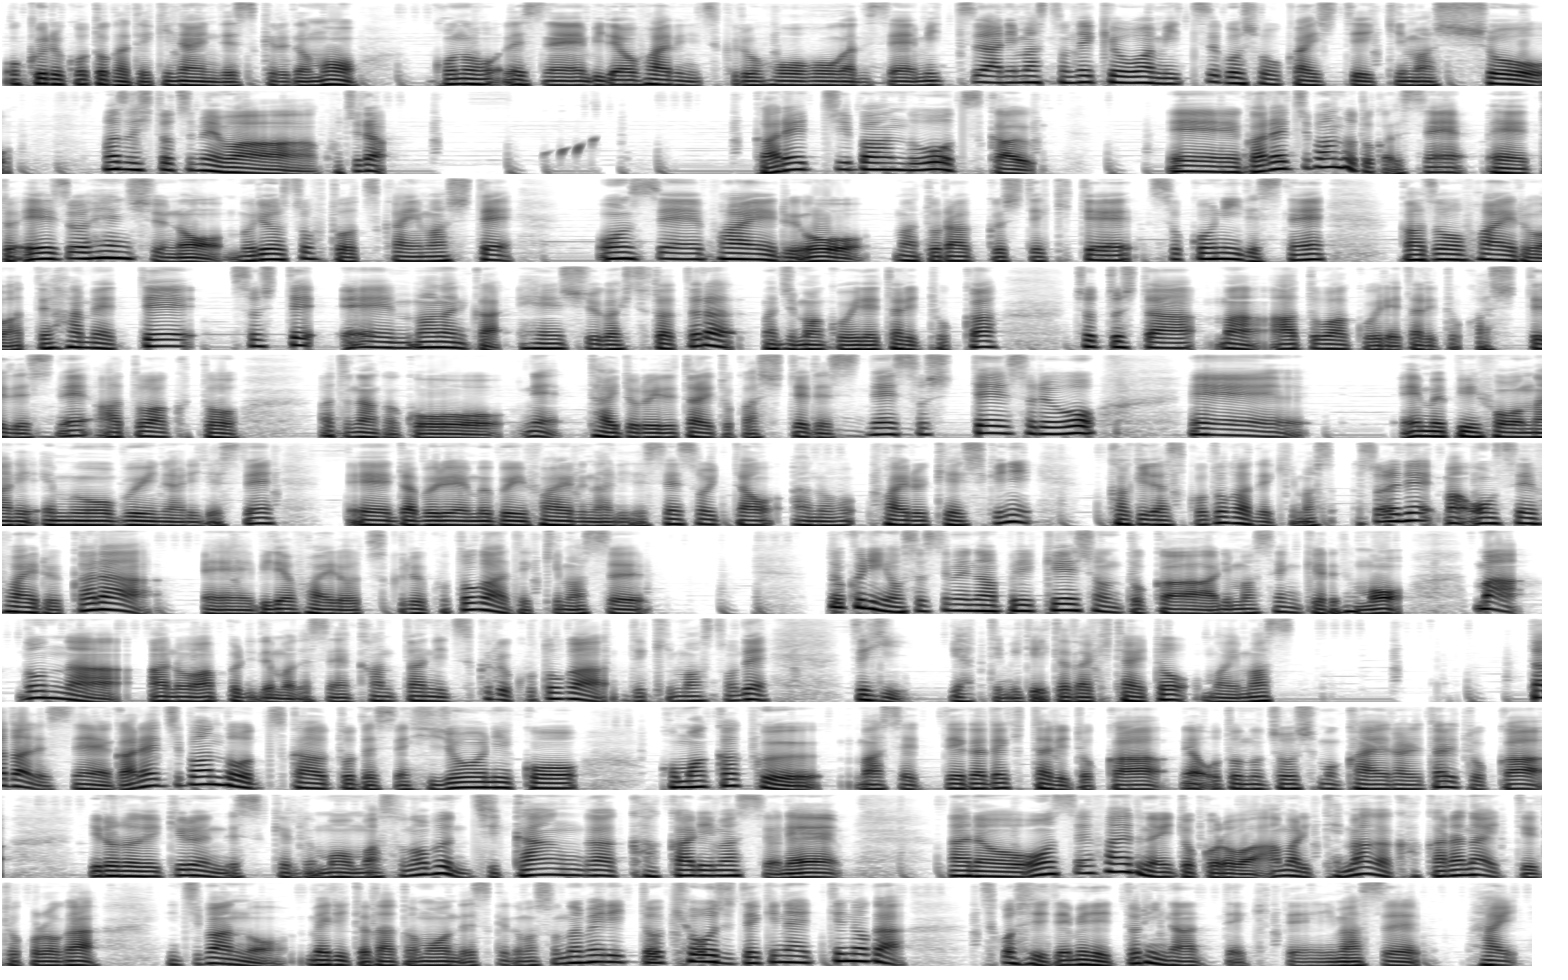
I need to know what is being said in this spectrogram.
送ることができないんですけれども、このですね、ビデオファイルに作る方法がですね、3つありますので、今日は3つご紹介していきましょう。まず1つ目は、こちら。ガレッジバンドを使う。えーガレッジバンドとかですね、えーと、映像編集の無料ソフトを使いまして、音声ファイルを、まあ、ドラッグしてきて、そこにですね、画像ファイルを当てはめて、そして、えーまあ、何か編集が必要だったら、まあ、字幕を入れたりとか、ちょっとした、まあ、アートワークを入れたりとかしてですね、アートワークと、あとなんかこう、ね、タイトル入れたりとかしてですね、そしてそれを、えー MP4 なり MOV なりですね、えー WMV ファイルなりですね、そういったあのファイル形式に書き出すことができます。それで、まあ、音声ファイルから、えービデオファイルを作ることができます。特におすすめのアプリケーションとかありませんけれども、まあ、どんなあのアプリでもですね、簡単に作ることができますので、ぜひやってみていただきたいと思います。ただですね、 GarageBandを使うとですね、非常にこう、細かく、まあ、設定ができたりとか、ね、音の調子も変えられたりとか、いろいろできるんですけれども、まあ、その分時間がかかりますよね。あの、音声ファイルのいいところはあまり手間がかからないっていうところが一番のメリットだと思うんですけども、そのメリットを享受できないっていうのが少しデメリットになってきています。はい。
